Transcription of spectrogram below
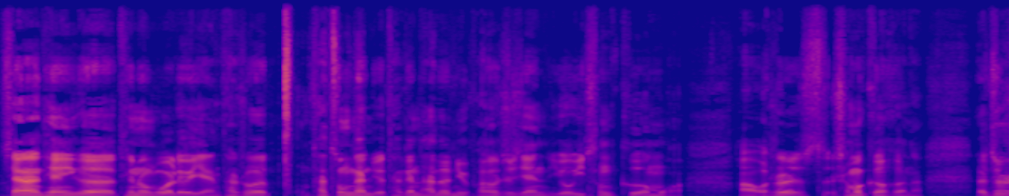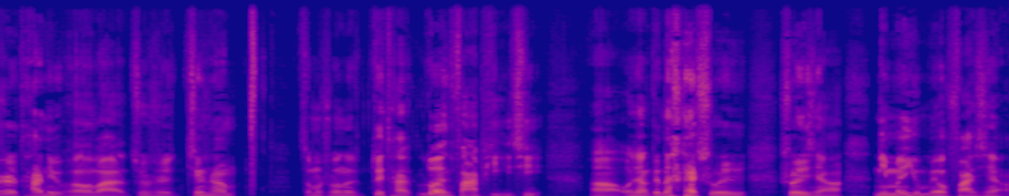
前两天一个听众给我留言，他说他总感觉他跟他的女朋友之间有一层隔膜啊。我说什么隔阂呢？那就是他女朋友吧，就是经常。怎么说呢？对他乱发脾气啊！我想跟大家 说说一下啊，你们有没有发现啊？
